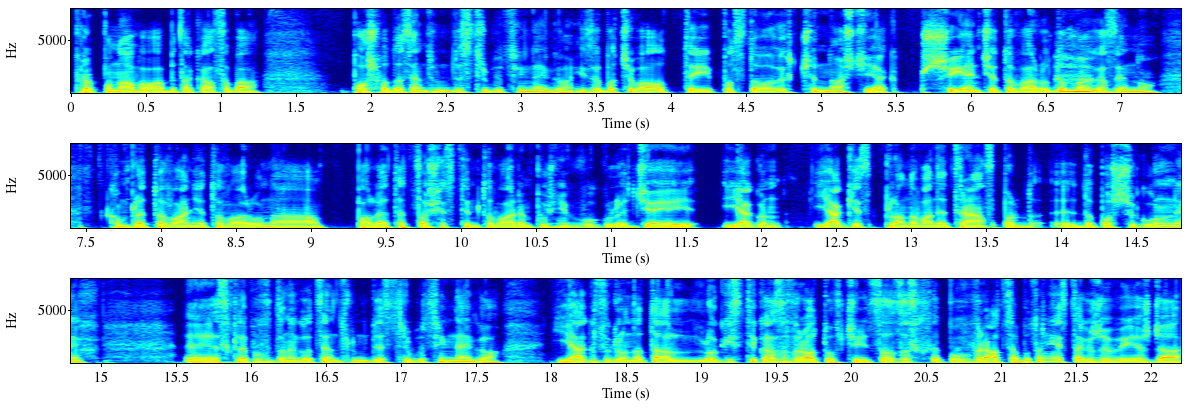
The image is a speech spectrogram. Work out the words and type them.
proponował, aby taka osoba poszła do centrum dystrybucyjnego i zobaczyła od tej podstawowych czynności, jak przyjęcie towaru do magazynu, kompletowanie towaru na paletę, co się z tym towarem później w ogóle dzieje, jak, on, jak jest planowany transport e, do poszczególnych e, sklepów danego centrum dystrybucyjnego, jak wygląda ta logistyka zwrotów, czyli co ze sklepów wraca, bo to nie jest tak, że wyjeżdża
